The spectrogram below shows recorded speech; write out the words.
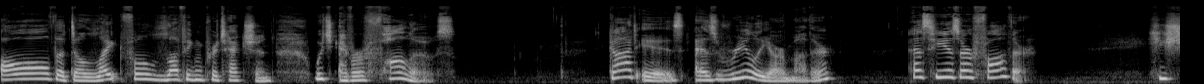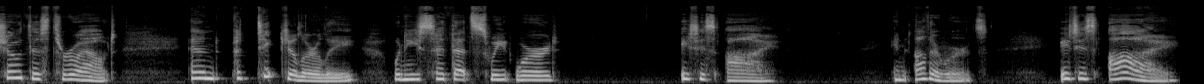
all the delightful, loving protection which ever follows. God is as really our mother as He is our Father. He showed this throughout, and particularly when He said that sweet word, It is I. In other words, it is I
